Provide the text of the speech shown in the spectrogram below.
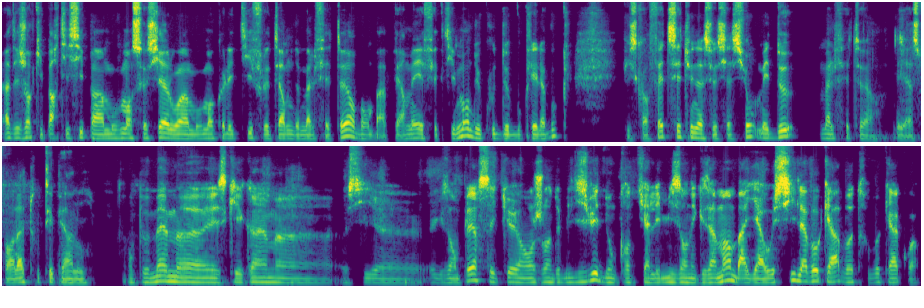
à des gens qui participent à un mouvement social ou à un mouvement collectif le terme de malfaiteur, bon, bah, permet effectivement du coup de boucler la boucle, puisqu'en fait, c'est une association, mais de malfaiteurs. Et à ce moment-là, tout est permis. On peut même, euh, et ce qui est quand même euh, aussi euh, exemplaire, c'est qu'en juin 2018, donc quand il y a les mises en examen, bah il y a aussi l'avocat, votre avocat, quoi,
